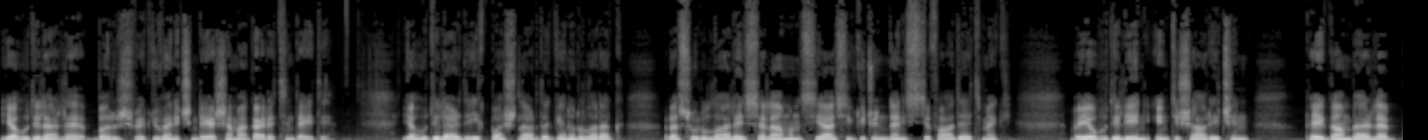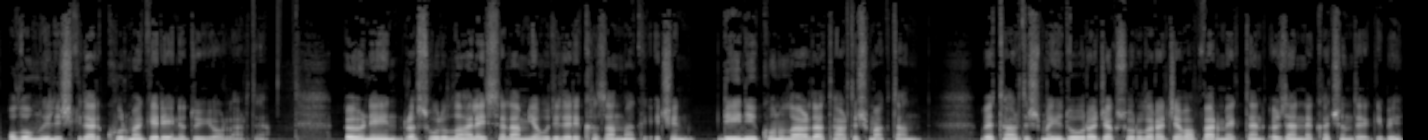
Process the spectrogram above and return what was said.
Yahudilerle barış ve güven içinde yaşama gayretindeydi. Yahudiler de ilk başlarda genel olarak Resulullah Aleyhisselam'ın siyasi gücünden istifade etmek ve Yahudiliğin intişarı için peygamberle olumlu ilişkiler kurma gereğini duyuyorlardı. Örneğin Resulullah Aleyhisselam Yahudileri kazanmak için dini konularda tartışmaktan ve tartışmayı doğuracak sorulara cevap vermekten özenle kaçındığı gibi,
